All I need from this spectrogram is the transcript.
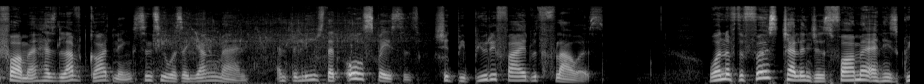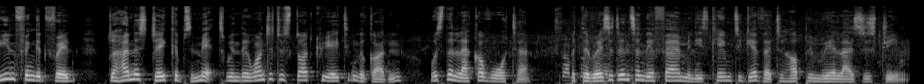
Farmer has loved gardening since he was a young man and believes that all spaces should be beautified with flowers. One of the first challenges Farmer and his green fingered friend Johannes Jacobs met when they wanted to start creating the garden was the lack of water, but the residents and their families came together to help him realize his dream.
